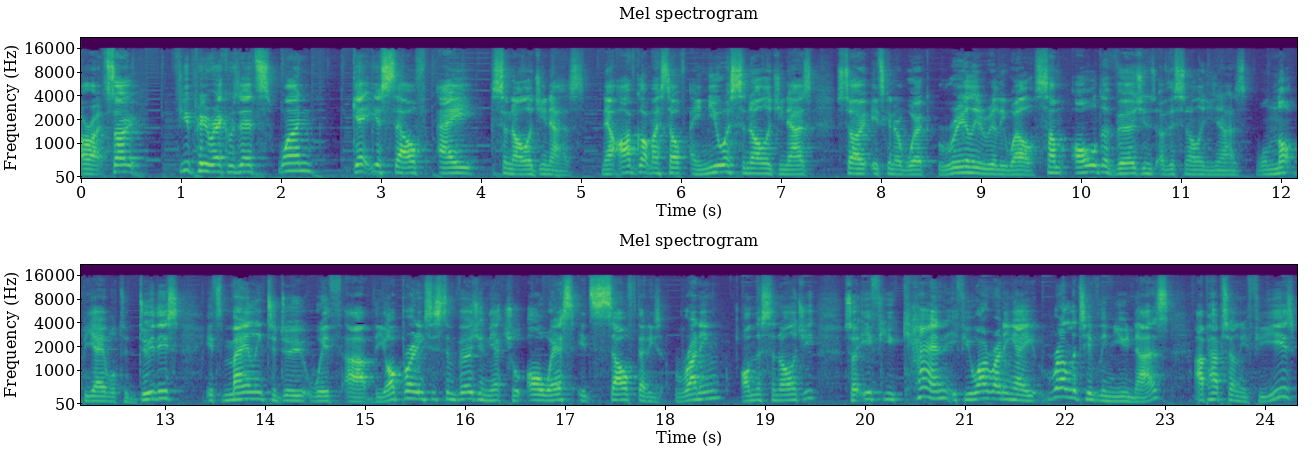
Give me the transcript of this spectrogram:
All right, so a few prerequisites. One, get yourself a Synology NAS. Now I've got myself a newer Synology NAS, so it's gonna work really, really well. Some older versions of the Synology NAS will not be able to do this. It's mainly to do with uh, the operating system version, the actual OS itself that is running on the Synology. So if you can, if you are running a relatively new NAS, uh, perhaps only a few years,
